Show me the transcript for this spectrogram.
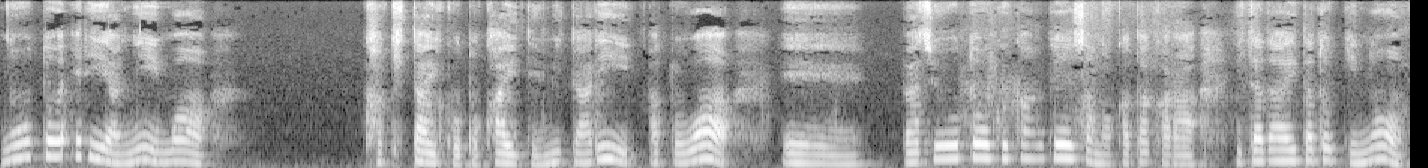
ノートエリアに、まあ、書きたいこと書いてみたり、あとは、えー、ラジオトーク関係者の方からいただいた時の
